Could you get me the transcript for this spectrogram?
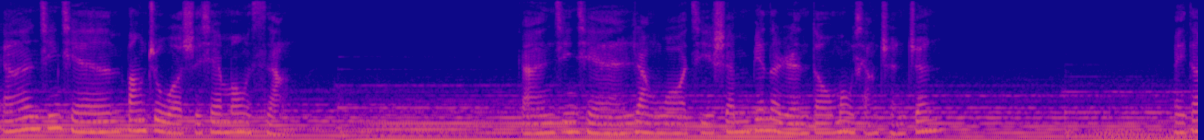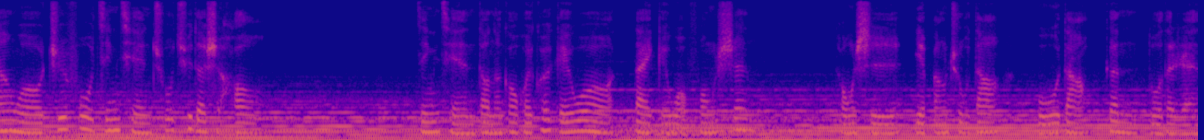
感恩金钱帮助我实现梦想，感恩金钱让我及身边的人都梦想成真。每当我支付金钱出去的时候，金钱都能够回馈给我，带给我丰盛，同时也帮助到、服务到更多的人。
